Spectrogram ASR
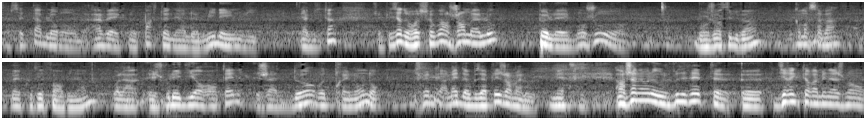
pour cette table ronde avec nos partenaires de Mille et une Vie Habitat. J'ai le plaisir de recevoir Jean Malo Pellet. Bonjour. Bonjour Sylvain. Comment ça va? Bah, Écoutez, fort bien. Voilà, et je vous l'ai dit hors antenne, j'adore votre prénom, donc je vais me permettre de vous appeler Jean Malo. Merci. Alors Jean Malo, vous êtes euh, directeur aménagement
